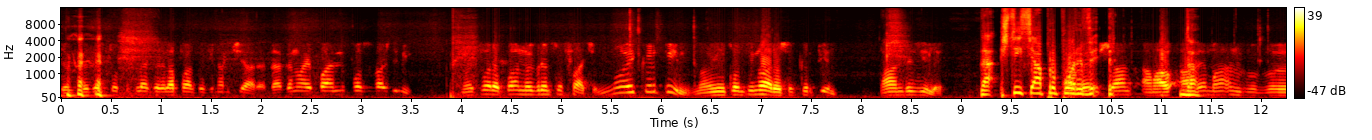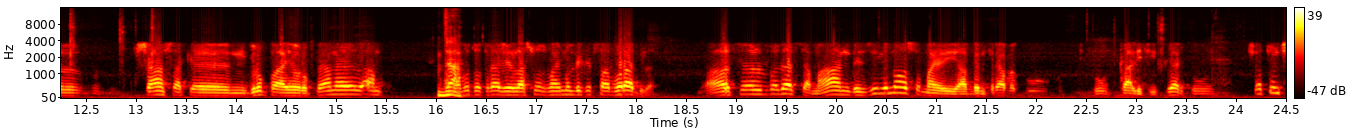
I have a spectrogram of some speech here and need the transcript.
că vedeți, totul pleacă de la partea financiară. Dacă nu ai bani, nu poți să faci nimic. Noi fără bani, noi vrem să facem. Noi cârpim, noi în continuare o să cârpim. Ani de zile. Da, știți, apropo... Avem, reve... șans, am, Da. avem an, v- șansa că în grupa europeană am, Da. am avut o tragere la sus mai mult decât favorabilă. Altfel, vă dați seama, ani de zile nu o să mai avem treabă cu, cu calificări. Cu... Și atunci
